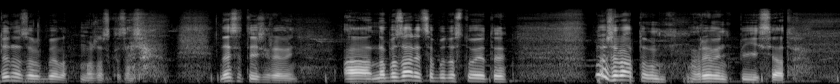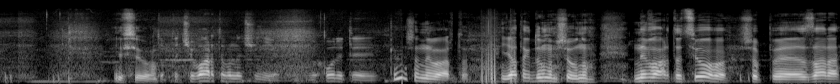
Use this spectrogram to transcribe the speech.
Людина заробила, можна сказати. 10 тисяч гривень. А на базарі це буде стоїти ну, ж раптом гривень 50. І все. Тобто чи варто воно чи ні? Виходите, Звісно, не варто. Я так думаю, що воно не варто цього, щоб е, зараз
